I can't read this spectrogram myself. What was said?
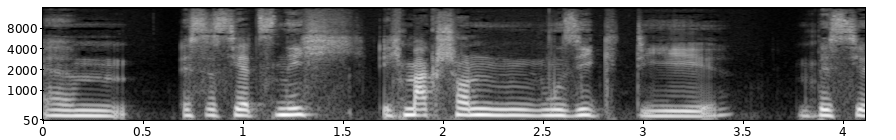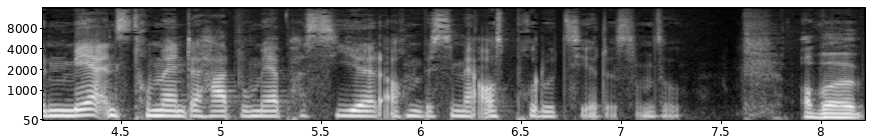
ähm, ist es jetzt nicht, ich mag schon Musik, die ein bisschen mehr Instrumente hat, wo mehr passiert, auch ein bisschen mehr ausproduziert ist und so. Aber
